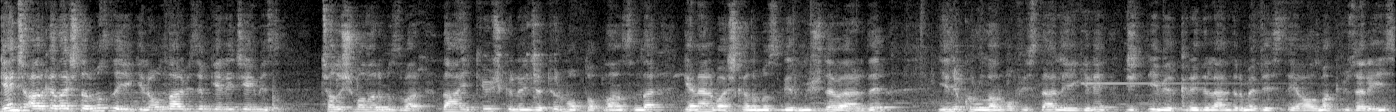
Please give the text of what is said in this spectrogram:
Genç arkadaşlarımızla ilgili, onlar bizim geleceğimiz, çalışmalarımız var. Daha 2-3 gün önce TÜRMOP toplantısında Genel Başkanımız bir müjde verdi. Yeni kurulan ofislerle ilgili ciddi bir kredilendirme desteği almak üzereyiz.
